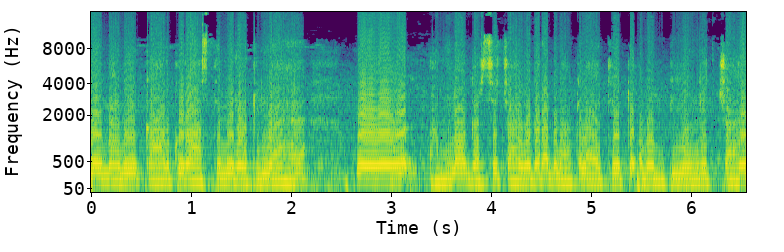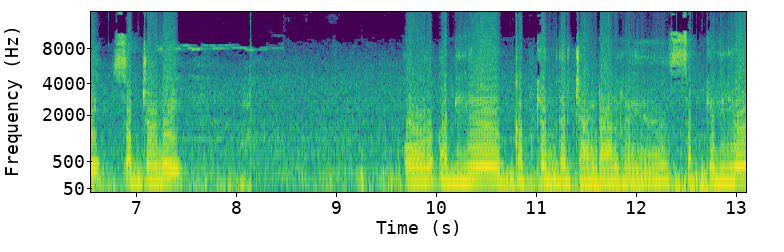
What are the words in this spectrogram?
तो मैंने कार को रास्ते में रोक लिया है और हम ना घर से चाय वगैरह बना के लाए थे तो अब हम पियेंगे चाय, सब जाने। और अब ये कप के अंदर चाय डाल रहे हैं सबके लिए।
